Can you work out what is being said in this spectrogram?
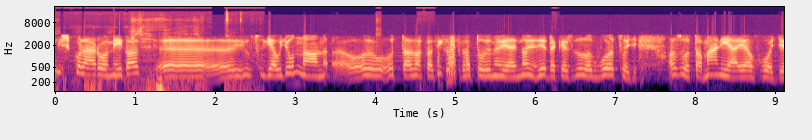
iskoláról még az jut, ugye, hogy onnan, ott annak az igazgatónője egy nagyon érdekes dolog volt, hogy az volt a mániája, hogy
